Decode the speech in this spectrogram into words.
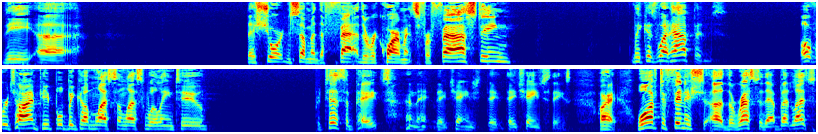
the, uh, they shortened some of the, fa- the requirements for fasting. Because what happens? Over time, people become less and less willing to participate, and they, they, change, they, they change things. All right, we'll have to finish uh, the rest of that, but let's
